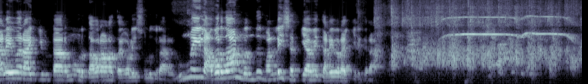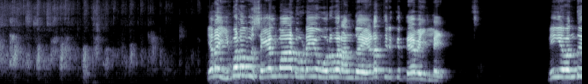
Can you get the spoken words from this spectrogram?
தலைவராக்கி விட்டார்னு ஒரு தவறான தகவலை சொல்லுகிறார்கள். உண்மையில் அவர்தான் வந்து மல்லை சத்யாவை தலைவராக்கி இருக்கிறார். ஏன்னா இவ்வளவு செயல்பாடு உடைய ஒருவர் அந்த இடத்திற்கு தேவையில்லை. நீங்க வந்து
